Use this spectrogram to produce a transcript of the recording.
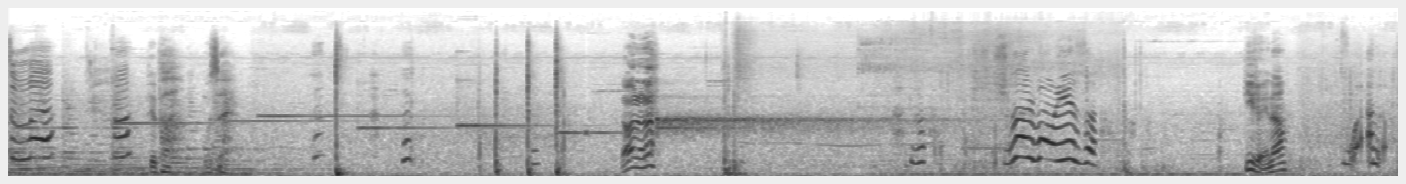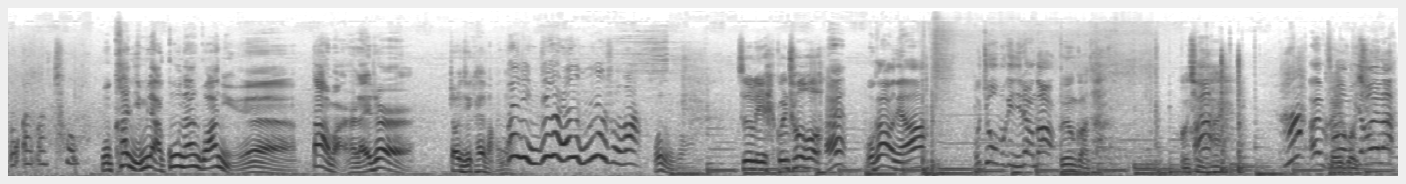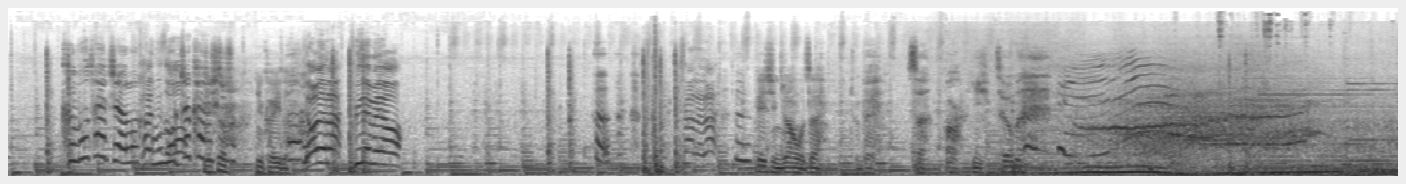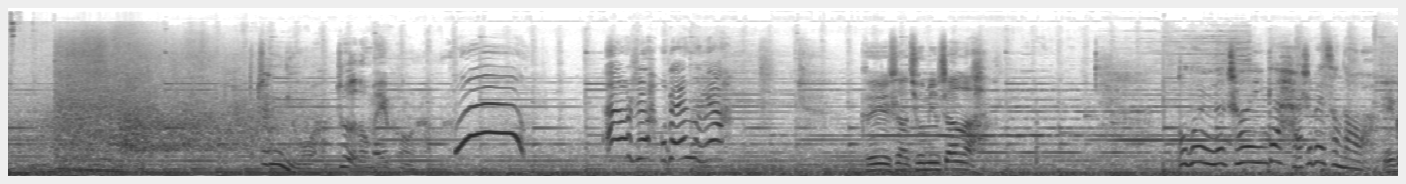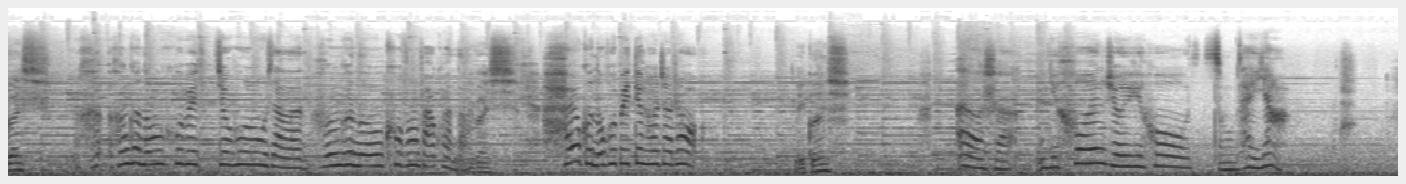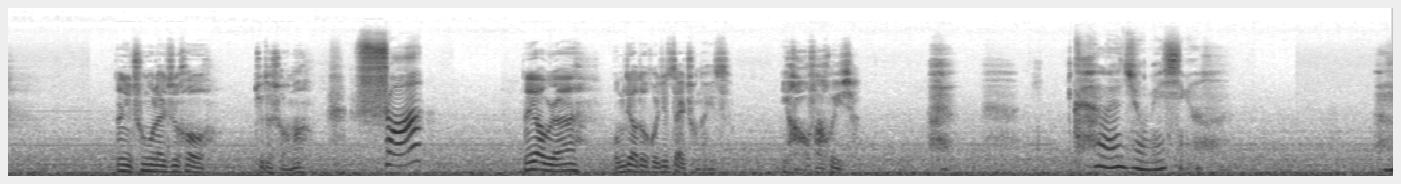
怎么办？啊别怕，我在。来来来，实在是不好意思。滴谁呢？我按我按我错了。我看你们俩孤男寡女，大晚上来这儿，着急开房去。那你这个人怎么这么说话？我怎么说话？经理，关窗户。哎，我告诉你啊，我就不给你让道。不用管他，往前开。啊？哎，可以过去。摇下来。可路太窄了，我这开没事，你可以的。摇下来，听见没有？下来，来。别紧张，我在。准备，三二一，踩油门。真牛啊，这都没碰上。哎老师，我表现怎么样？可以上秋名山了。不过你的车应该还是被蹭到了。没关系。很很可能会被监控录下来，很可能扣分罚款的。没关系。还有可能会被吊销驾照。没关系。艾老师，你喝完酒以后怎么不太一样？那你冲过来之后觉得爽吗？爽啊！那要不然我们掉头回去再冲他一次，你好好发挥一下。看来酒没醒啊。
